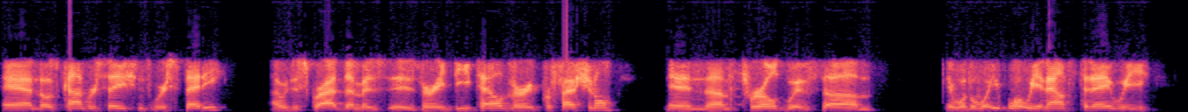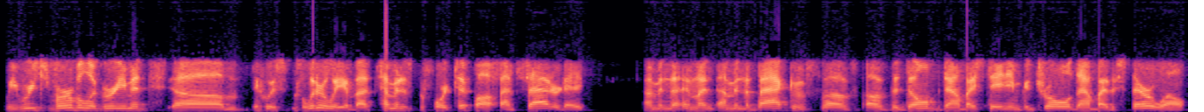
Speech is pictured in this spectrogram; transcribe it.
and those conversations were steady. I would describe them as as very detailed, very professional, and um, thrilled with. Um, yeah, well, the, what we announced today, we we reached verbal agreement. Um, it was literally about ten minutes before tip off on Saturday. I'm in the I'm in the back of, of of the dome down by stadium control, down by the stairwell,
